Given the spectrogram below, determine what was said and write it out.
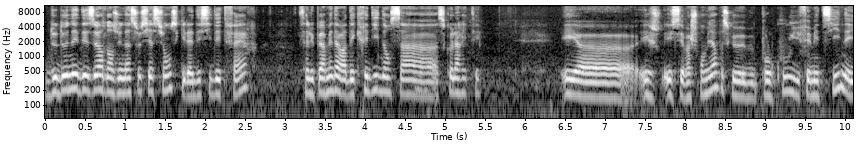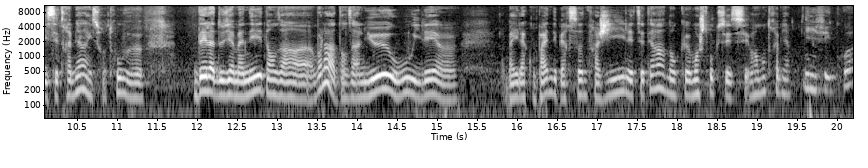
de donner des heures dans une association, ce qu'il a décidé de faire, ça lui permet d'avoir des crédits dans sa scolarité. Et, euh, et, et c'est vachement bien parce que pour le coup, il fait médecine et il sait très bien, il se retrouve euh, dès la deuxième année dans un, voilà, dans un lieu où il est. Euh, bah, il accompagne des personnes fragiles, etc. Donc euh, moi je trouve que c'est vraiment très bien. Et il fait quoi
